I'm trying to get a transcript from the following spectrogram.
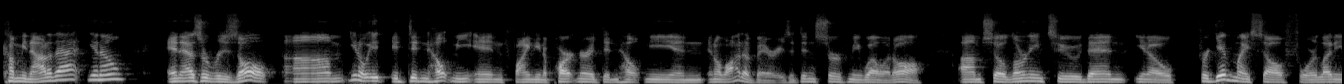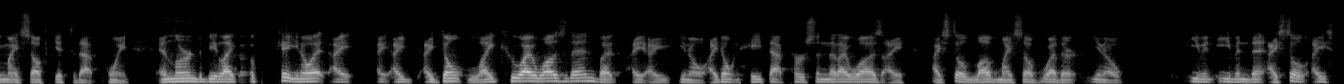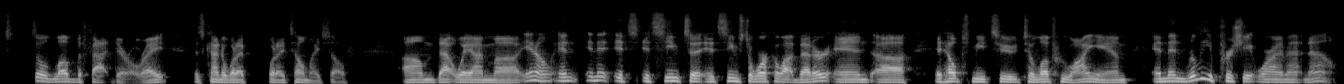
coming out of that you know and as a result um, you know it, it didn't help me in finding a partner. It didn't help me in in a lot of areas. It didn't serve me well at all. Um, so learning to then you know forgive myself for letting myself get to that point and learn to be like okay you know what? I I, I don't like who I was then, but I, I, you know, I don't hate that person that I was. I, I still love myself, whether, you know, even, even then I still, I still love the fat Daryl, right? Is kind of what I, what I tell myself um, that way i'm uh, you know and and it, it's it seemed to it seems to work a lot better and uh, it helps me to to love who i am and then really appreciate where i'm at now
